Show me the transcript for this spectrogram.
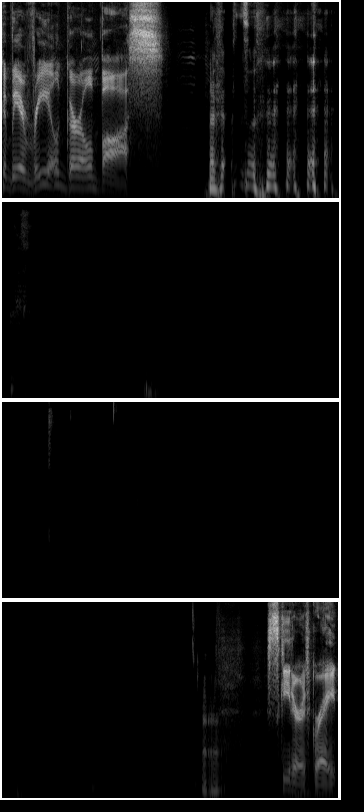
could be a real girl boss. Uh, Skeeter is great.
